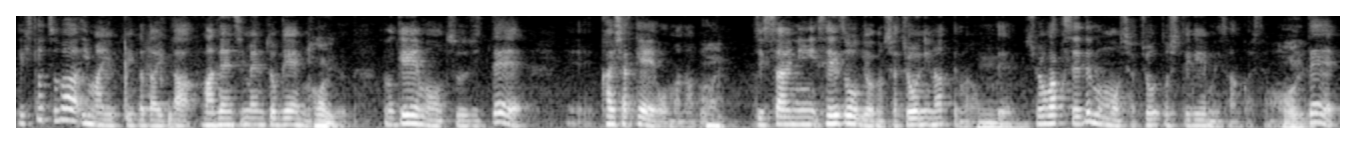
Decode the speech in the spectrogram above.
で1つは今言っていただいたマネジメントゲームという、はい。そのゲームを通じてえー会社経営を学ぶ、はい。実際に製造業の社長になってもらって、うん。小学生でももう社長としてゲームに参加してもらって、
